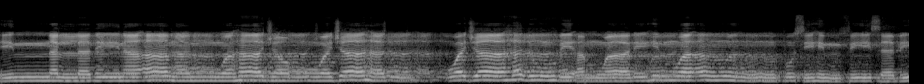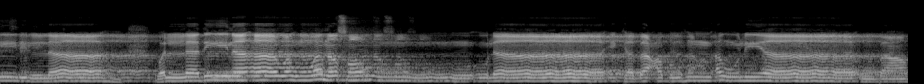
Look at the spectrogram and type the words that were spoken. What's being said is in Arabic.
إن الذين آمنوا وهاجروا وجاهدوا وجاهدوا بأموالهم وأنفسهم في سبيل الله والذين آووا ونصروا أولئك بعضهم أولياء بعض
